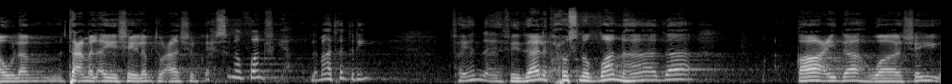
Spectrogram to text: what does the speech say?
أو لم تعمل أي شيء لم تعاشرك أحسن الظن فيها. ما تدري. في ذلك حسن الظن هذا قاعده وشيء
